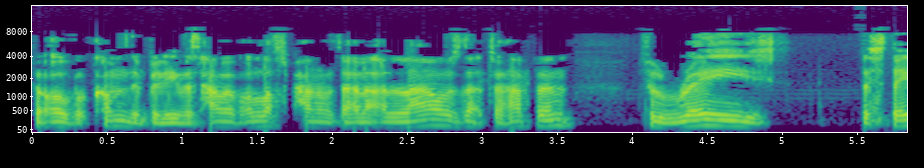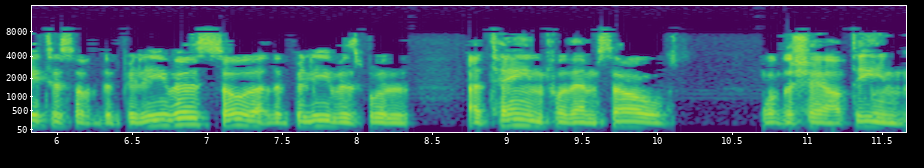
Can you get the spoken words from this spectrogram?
to overcome the believers. However, Allah subhanahu wa ta'ala allows that to happen to raise the status of the believers so that the believers will attain for themselves what the shayateen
